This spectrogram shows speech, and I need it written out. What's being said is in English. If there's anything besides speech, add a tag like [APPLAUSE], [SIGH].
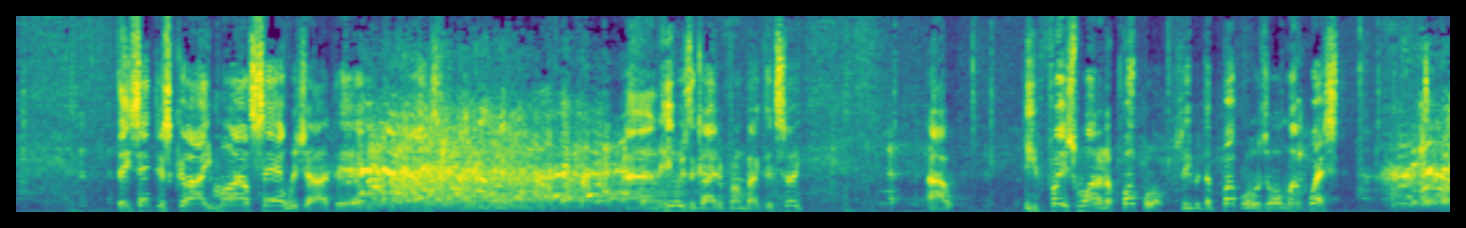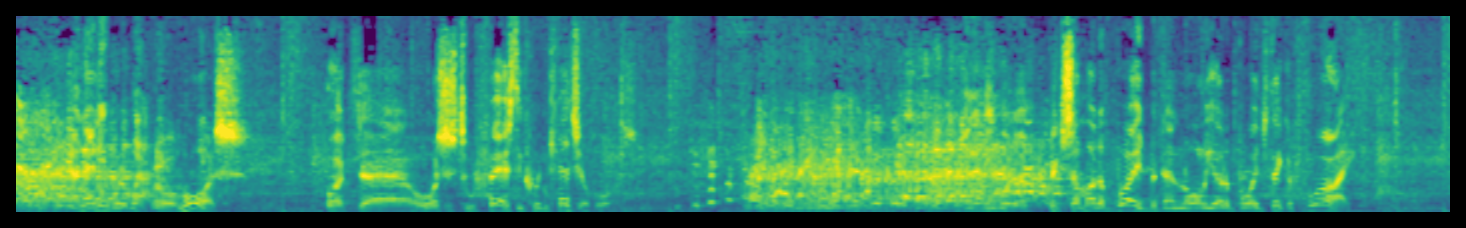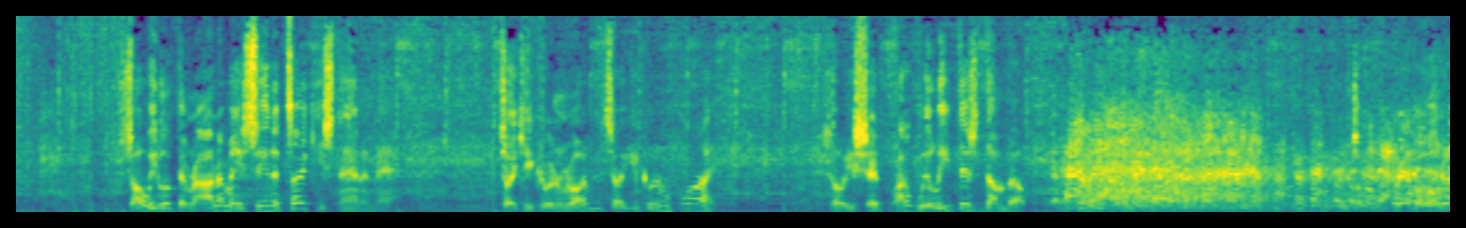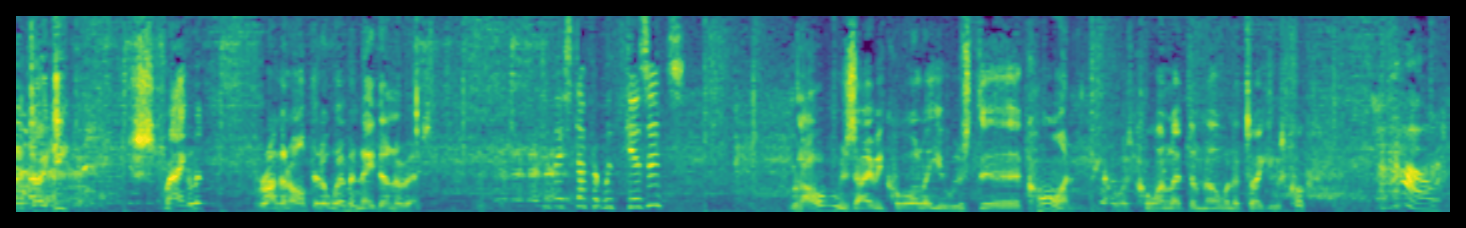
they sent this guy, Miles Sandwich, out there. And he was the guy that brought back the turkey. Now, he first wanted a buffalo, see, but the buffaloes all went west. And then he would have went with a horse. But uh, a horse is too fast. He couldn't catch a horse. And then he would have picked some other bird, but then all the other birds, they could fly. So he looked around him and he seen a turkey standing there. Turkey couldn't run, turkey couldn't fly. So he said, well, we'll eat this dumbbell. Grab a hold of the turkey, strangle it, rung it home to the women, they done the rest. Did they stuff it with gizzards? No, as I recall, they used uh, corn because corn let them know when the turkey was cooked. Wow.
